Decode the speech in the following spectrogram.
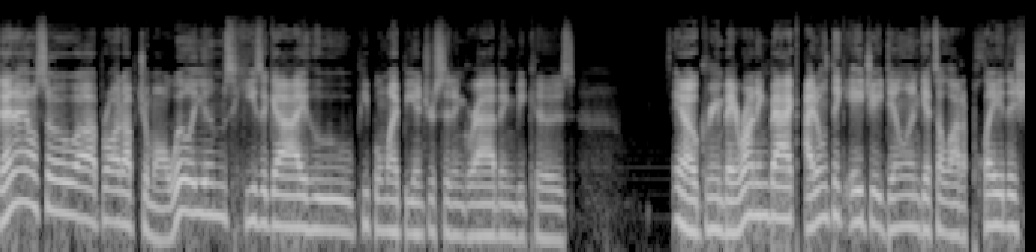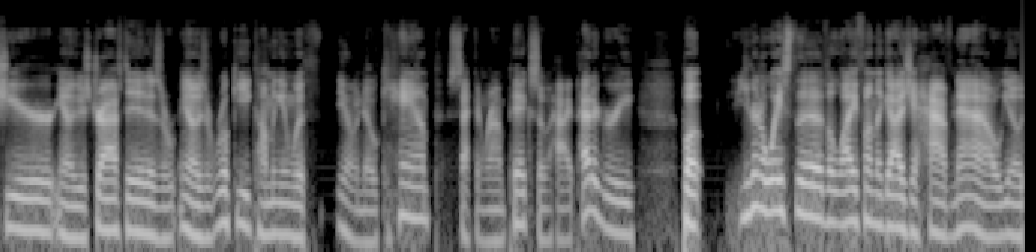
Then I also uh, brought up Jamaal Williams. He's a guy who people might be interested in grabbing because you know Green Bay running back. I don't think AJ Dillon gets a lot of play this year. You know he was drafted as a you know as a rookie coming in with you know no camp, second round pick, so high pedigree, but you're going to waste the the life on the guys you have now. You know,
